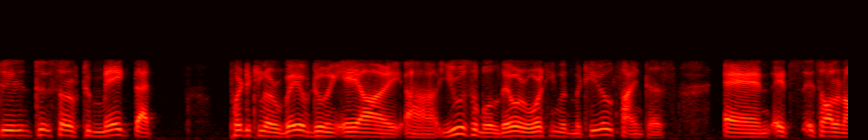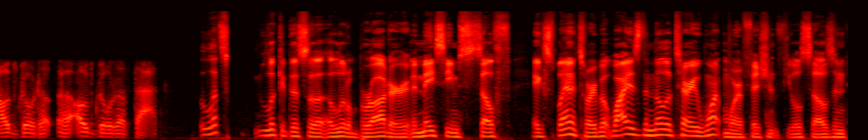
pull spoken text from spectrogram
to, to sort of to make that particular way of doing AI uh, usable, they were working with material scientists, and it's it's all an outgrowth of, uh, outgrowth of that. Let's look at this a, a little broader. It may seem self-explanatory, but why does the military want more efficient fuel cells, and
